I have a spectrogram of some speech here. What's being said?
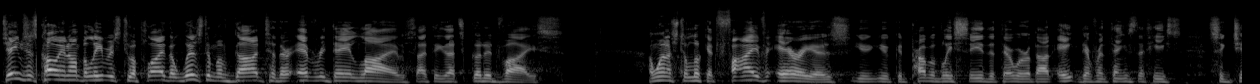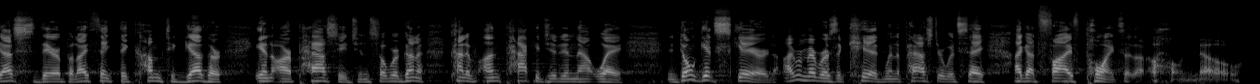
James is calling on believers to apply the wisdom of God to their everyday lives. I think that's good advice. I want us to look at five areas. You, you could probably see that there were about eight different things that he suggests there, but I think they come together in our passage. And so we're going to kind of unpackage it in that way. And don't get scared. I remember as a kid when the pastor would say, I got five points. I thought, oh no.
